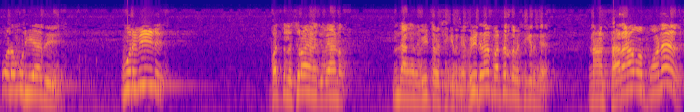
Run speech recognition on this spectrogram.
போட முடியாது. ஒரு வீடு. பத்து லட்ச ரூபா எனக்கு வேணும். இந்தாங்க இந்த வீட்டை வச்சுக்கிறங்க. வீடு தான் பத்திரத்தை வச்சுக்கிறங்க. நான் தராம போனால்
